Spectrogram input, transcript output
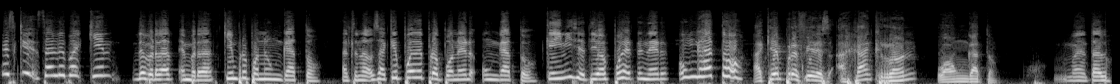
Es que sale. ¿Quién, de verdad, en verdad, quién propone un gato al Senado? O sea, ¿qué puede proponer un gato? ¿Qué iniciativa puede tener un gato? ¿A quién prefieres? ¿A Hank Ron o a un gato? Bueno, tal.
